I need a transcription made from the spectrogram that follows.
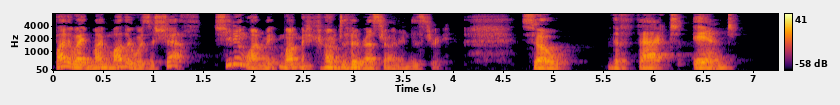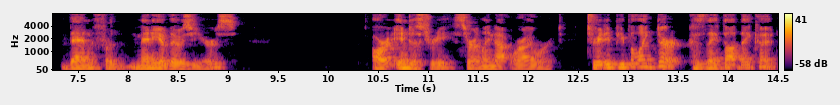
By the way, my mother was a chef. She didn't want me, want me to go into the restaurant industry. So the fact, and then for many of those years, our industry, certainly not where I worked, treated people like dirt because they thought they could.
